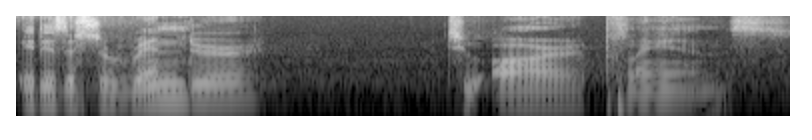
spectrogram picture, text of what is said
It is a surrender to our plans.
